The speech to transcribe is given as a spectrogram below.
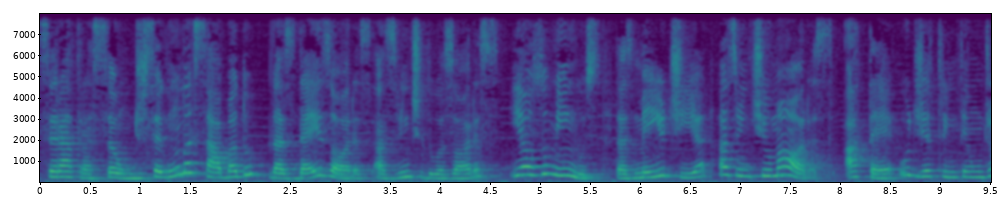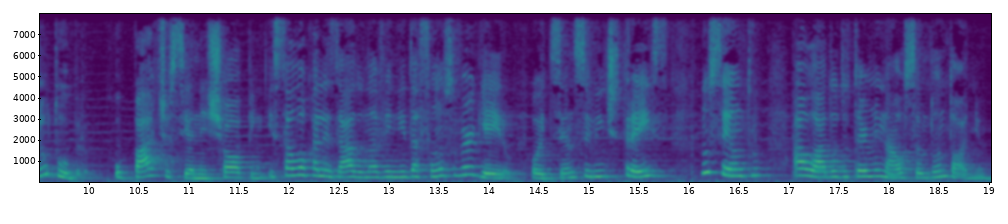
será atração de segunda a sábado, das 10 horas às 22 horas, e aos domingos, das meio-dia às 21 horas, até o dia 31 de outubro. O Pátio Ciane Shopping está localizado na Avenida Afonso Vergueiro, 823, no centro, ao lado do Terminal Santo Antônio.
